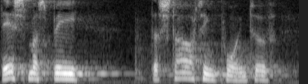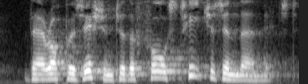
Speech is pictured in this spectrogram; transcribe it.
This must be the starting point of their opposition to the false teachers in their midst.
